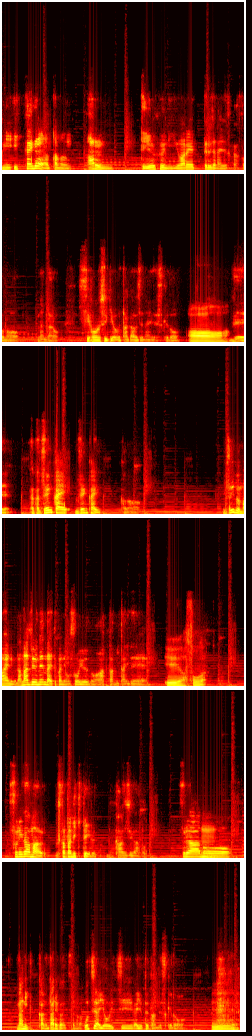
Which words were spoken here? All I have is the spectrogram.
に一回ぐらいは多分あるっていうふうに言われてるじゃないですか。その、なんだろう、資本主義を疑うじゃないですけど。ああ、で、なんか前回、前回かな。ずいぶん前にも、70年代とかにもそういうのはあったみたいで、ええあ、そうなん。それがまあ、再び来ている感じがと。それはあの、何かで誰かが言ってたかな、落合陽一が言ってたんですけど、ええ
